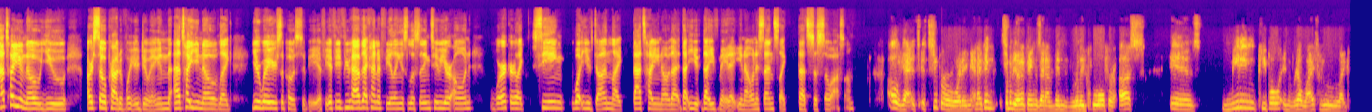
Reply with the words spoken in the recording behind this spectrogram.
that's how you know you are so proud of what you're doing and that's how you know like you're where you're supposed to be if if if you have that kind of feeling is listening to your own work or like seeing what you've done like that's how you know that that you that you've made it you know in a sense like that's just so awesome Oh yeah, it's it's super rewarding, and I think some of the other things that have been really cool for us is meeting people in real life who like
